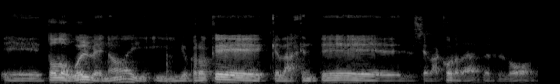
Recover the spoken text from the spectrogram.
eh, todo vuelve, ¿no? Y, yo creo que, que, la gente se va a acordar, desde luego.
